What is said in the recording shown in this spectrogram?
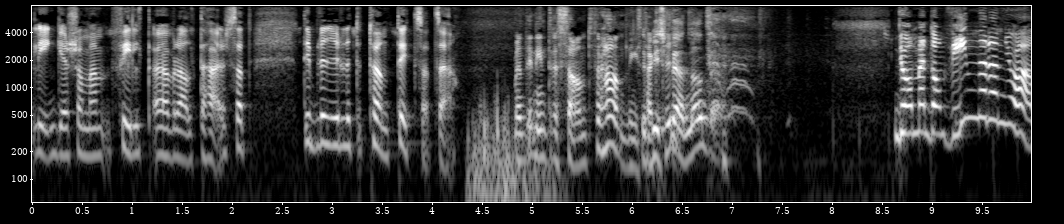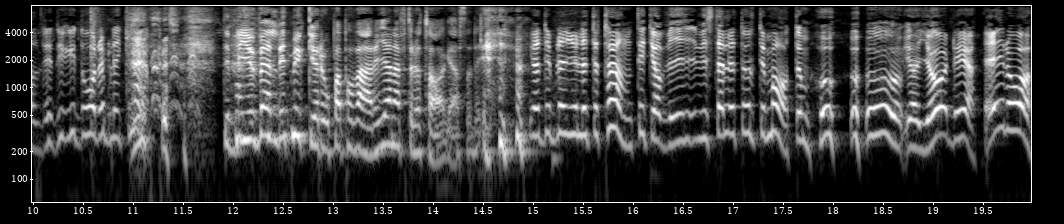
ligger som en filt över allt det här. Så att det blir ju lite töntigt så att säga. Men det är en intressant förhandlingstaktik. Det blir spännande. Ja, men de vinner den ju aldrig. Det är ju då det blir knäppt. det blir ju väldigt mycket ropa på vargen efter ett tag. Alltså det. ja, det blir ju lite töntigt. Ja, vi, vi ställer ett ultimatum. Jag gör det. Hej då!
